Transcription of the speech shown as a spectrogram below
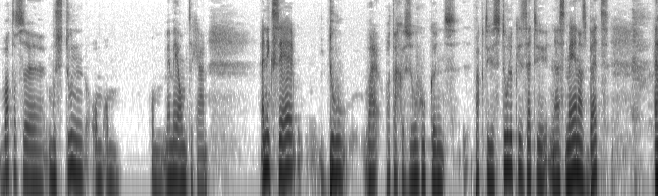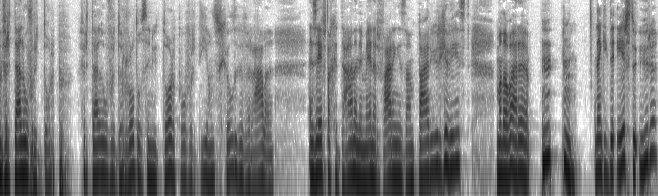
wat ze moest doen om, om, om met mij om te gaan. En ik zei, doe wat, dat je zo goed kunt. Pak je stoeltje, zet u naast mij naast bed en vertel over uw dorp. Vertel over de roddels in uw dorp, over die onschuldige verhalen. En zij heeft dat gedaan en in mijn ervaring is dat een paar uur geweest. Maar dat waren, denk ik, de eerste uren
